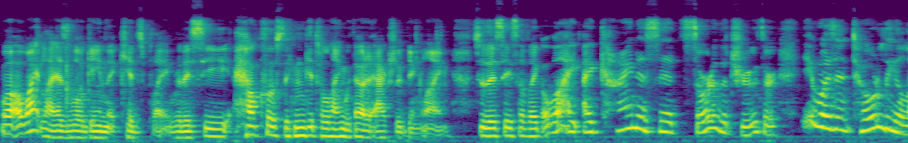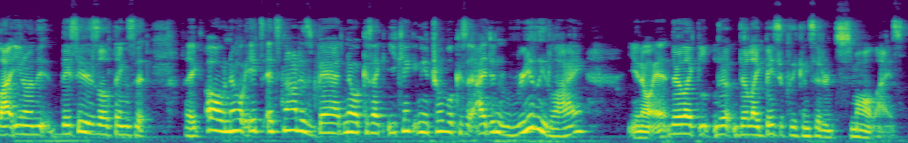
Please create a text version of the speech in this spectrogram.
Well, a white lie is a little game that kids play where they see how close they can get to lying without it actually being lying. So they say stuff like, oh, well, I, I kind of said sort of the truth or it wasn't totally a lie. You know, they, they say these little things that like, oh, no, it's it's not as bad. No, because like, you can't get me in trouble because I didn't really lie. You know, and they're like they're, they're like basically considered small lies.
